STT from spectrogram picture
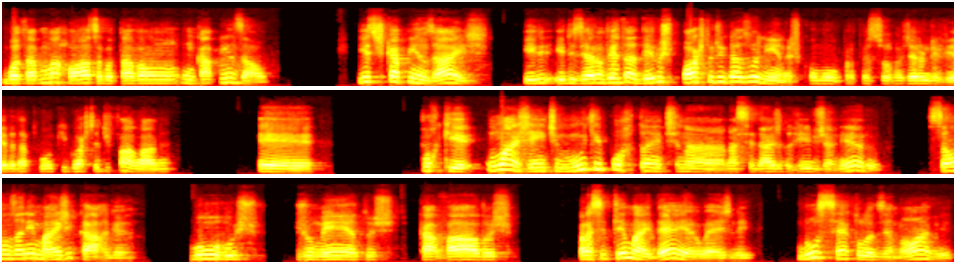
botava uma roça, botava um, um capinzal. E esses capinzais, eles eram verdadeiros postos de gasolinas, como o professor Rogério Oliveira da PUC gosta de falar. Né? É, porque um agente muito importante na, na cidade do Rio de Janeiro são os animais de carga: burros, jumentos, cavalos. Para se ter uma ideia, Wesley, no século XIX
